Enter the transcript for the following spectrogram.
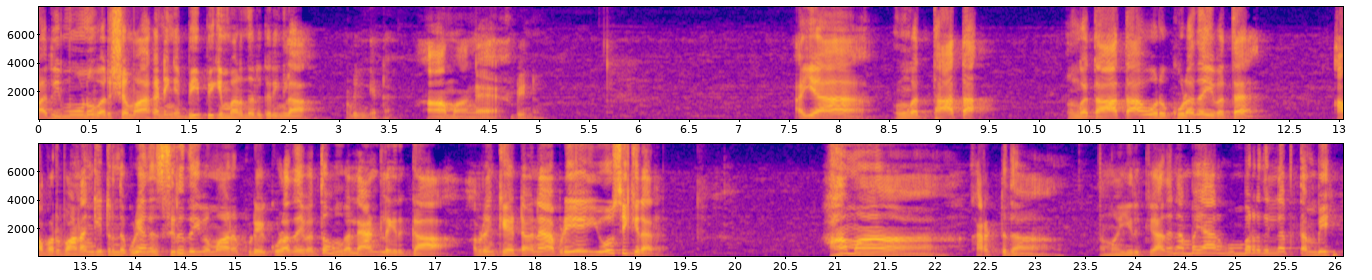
பதிமூணு வருஷமாக நீங்கள் பிபிக்கு மருந்து எடுக்கிறீங்களா? அப்படின்னு கேட்டேன். ஆமாங்க அப்படின்னு. ஐயா உங்கள் தாத்தா உங்கள் தாத்தா ஒரு குலதெய்வத்தை அவர் வணங்கிட்டு இருந்தக்கூடிய அந்த சிறு தெய்வமாக இருக்கக்கூடிய குலதெய்வத்தை உங்கள் லேண்டில் இருக்கா? அப்படின்னு கேட்டவனே அப்படியே யோசிக்கிறார். ஆமாம் கரெக்டு தான். நம்ம இருக்குது அதை நம்ம யாரும் கும்பிட்றதில்ல தம்பி.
